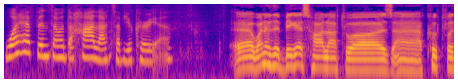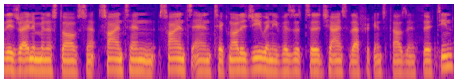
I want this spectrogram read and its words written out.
what have been some of the highlights of your career? Uh, one of the biggest highlights was uh, I cooked for the Israeli Minister of Science and Science and Technology when he visited China and South Africa in 2013.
